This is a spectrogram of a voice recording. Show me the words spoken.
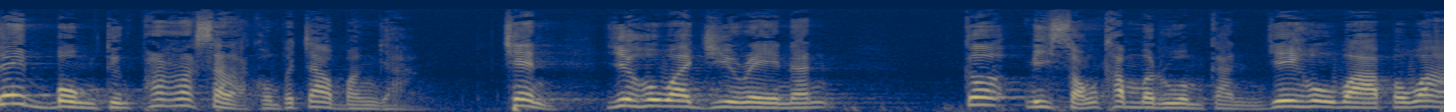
ได้บ่งถึงพระลักษณะของพระเจ้าบางอย่าง เช่น เยโฮวาจีเรนั้น ก็มีสองคำมารวมกัน เยโฮวาแปลว่า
